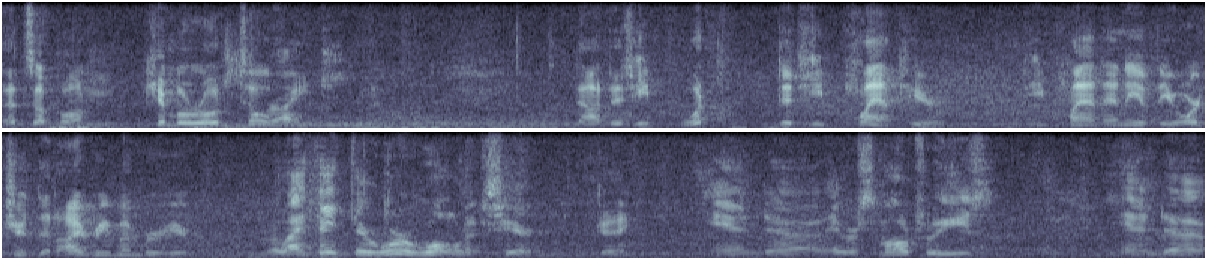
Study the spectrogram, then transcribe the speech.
That's up on Kimball Road, Telephone. Right. Now, did he what did he plant here? Did he plant any of the orchard that I remember here? Well, I think there were walnuts here. Okay. and uh, they were small trees. And uh,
